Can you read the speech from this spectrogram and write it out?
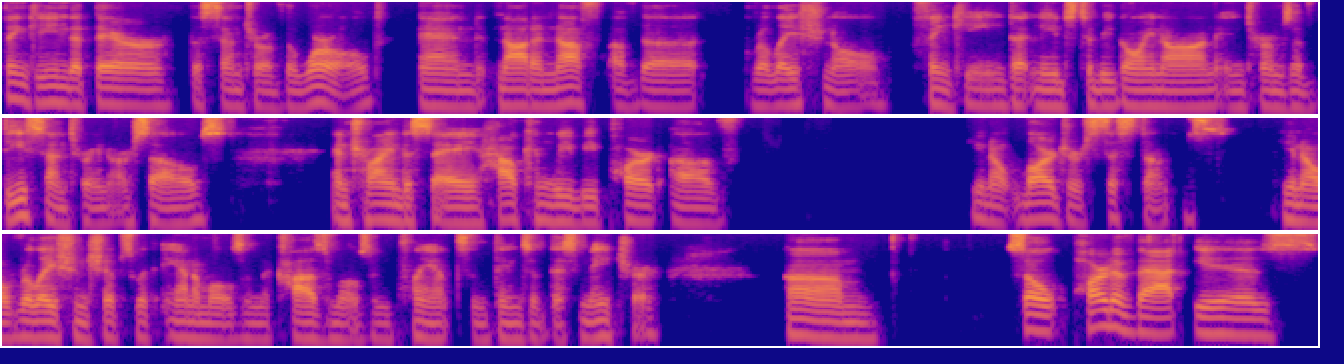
thinking that they're the center of the world and not enough of the relational thinking that needs to be going on in terms of decentering ourselves and trying to say, how can we be part of, you know, larger systems, you know, relationships with animals and the cosmos and plants and things of this nature. Um, so part of that is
